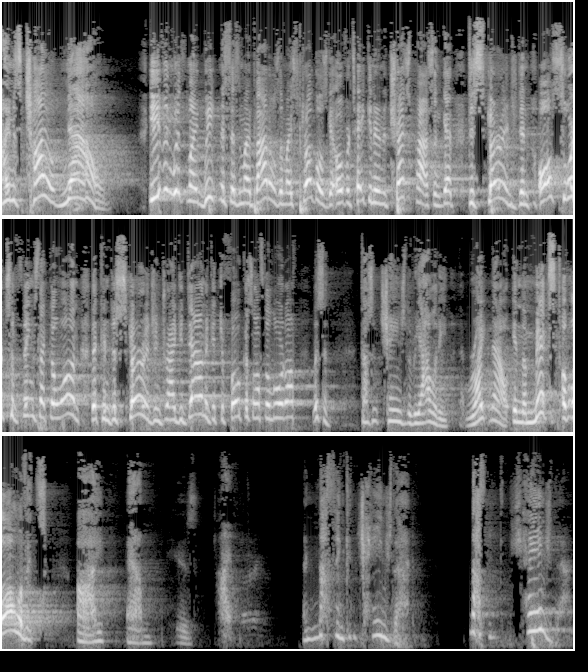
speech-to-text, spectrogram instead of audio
I'm his child now. Even with my weaknesses and my battles and my struggles get overtaken in a trespass and get discouraged and all sorts of things that go on that can discourage and drag you down and get your focus off the Lord off. Listen, doesn't change the reality right now, in the midst of all of it, I am his child. And nothing can change that. Nothing can change that.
